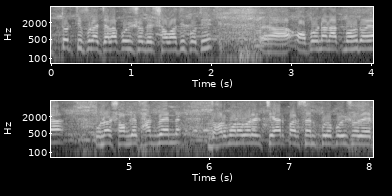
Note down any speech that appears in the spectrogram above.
উত্তর ত্রিপুরা জেলা পরিষদের সভাধিপতি অপর্ণানাথ মহোদয়া ওনার সঙ্গে থাকবেন ধর্মনগরের চেয়ারপারসন পুর পরিষদের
